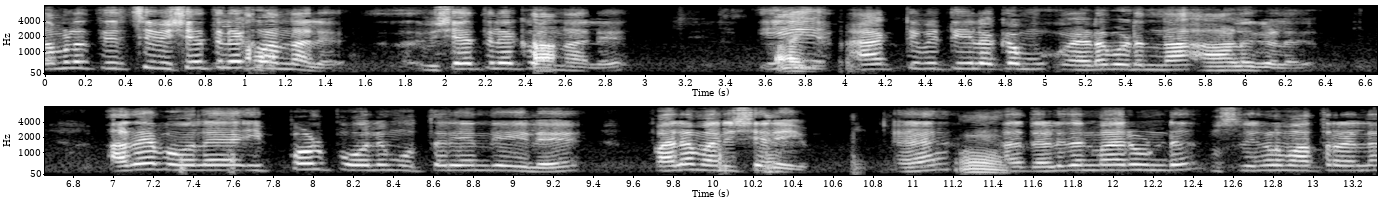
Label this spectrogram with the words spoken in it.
നമ്മൾ തിരിച്ച് വിഷയത്തിലേക്ക് വന്നാൽ വിഷയത്തിലേക്ക് വന്നാൽ ഈ. ആക്ടിവിറ്റിയിലൊക്കെ ഇടപെടുന്ന ആളുകൾ അതേപോലെ ഇപ്പോൾ പോലും ഉത്തരേന്ത്യയിൽ പല മനുഷ്യരെയും ഏഹ് ദളിതന്മാരുണ്ട് ദളിതന്മാരും ഉണ്ട് മുസ്ലിങ്ങൾ മാത്രമല്ല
